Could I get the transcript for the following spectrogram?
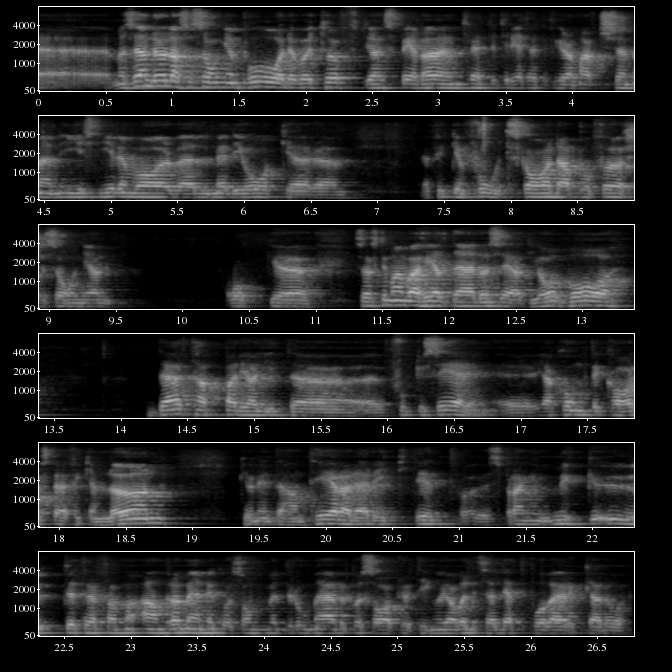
eh, men sen rullade säsongen på och det var ju tufft. Jag spelade 33-34 matcher men istiden var väl medioker. Jag fick en fotskada på försäsongen. Och eh, sen ska man vara helt ärlig och säga att jag var... Där tappade jag lite eh, fokusering. Eh, jag kom till Karlstad, jag fick en lön. Kunde inte hantera det riktigt. Sprang mycket ute, träffade andra människor som drog med mig på saker och ting. Och jag var lite så lättpåverkad. Och,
